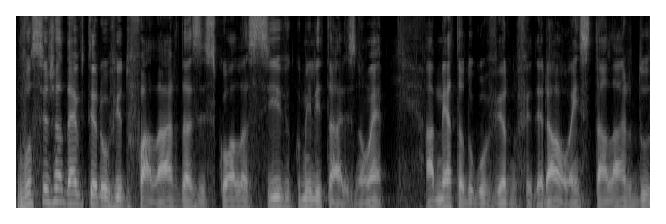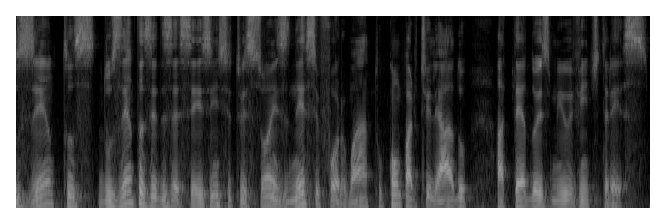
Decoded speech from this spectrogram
Você já deve ter ouvido falar das escolas cívico-militares, não é? A meta do governo federal é instalar 200, 216 instituições nesse formato compartilhado até 2023.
